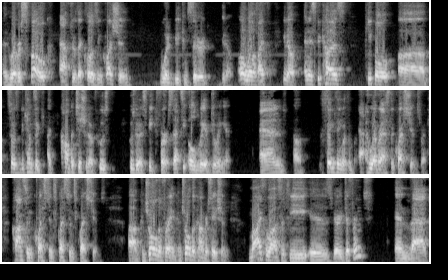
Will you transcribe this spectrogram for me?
and whoever spoke after that closing question would be considered, you know, oh well, if I, you know, and it's because people, uh, so it becomes a, a, competition of who's who's going to speak first. That's the old way of doing it, and uh, same thing with whoever asked the questions, right? Constant questions, questions, questions. Um, control the frame, control the conversation. My philosophy is very different and that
